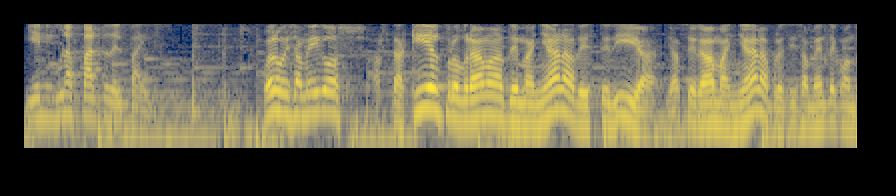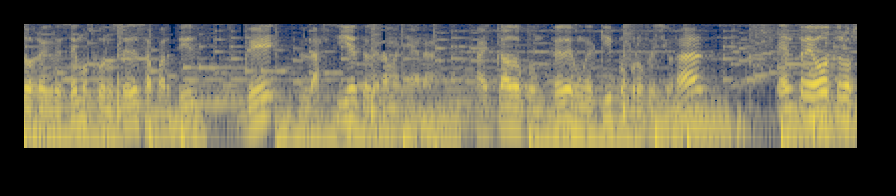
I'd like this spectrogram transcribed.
y en ninguna parte del país. Bueno, mis amigos, hasta aquí el programa de mañana de este día. Ya será mañana precisamente cuando regresemos con ustedes a partir de las 7 de la mañana. Ha estado con ustedes un equipo profesional, entre otros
